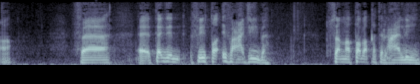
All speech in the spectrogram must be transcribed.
آه. فتجد في طائفة عجيبة تسمى طبقة العالين.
